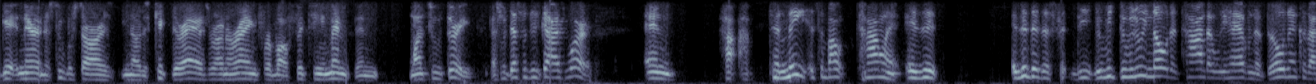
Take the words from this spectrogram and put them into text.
getting there, and the superstars, you know, just kick their ass around the ring for about 15 minutes and one, two, three. That's what that's what these guys were. And how, to me, it's about talent. Is it? Is it that the, do we do we know the time that we have in the building? Because I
